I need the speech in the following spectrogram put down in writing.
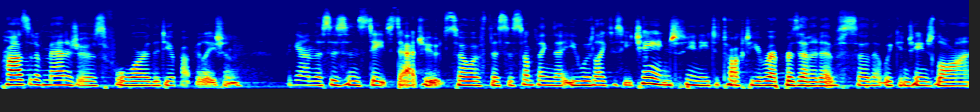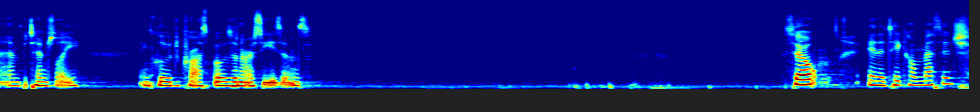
positive managers for the deer population. Again, this is in state statute, so if this is something that you would like to see changed, you need to talk to your representatives so that we can change law and potentially include crossbows in our seasons. So, in a take-home message,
